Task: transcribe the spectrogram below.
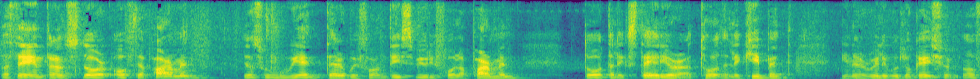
That's the entrance door of the apartment. Just when we enter, we found this beautiful apartment. Total exterior, a total equipped in a really good location of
